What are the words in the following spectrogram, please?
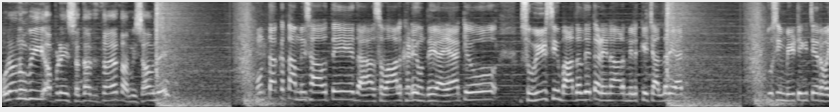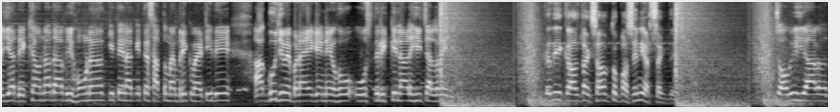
ਉਹਨਾਂ ਨੂੰ ਵੀ ਆਪਣੇ ਸੱਦਾ ਦਿੱਤਾ ਹੈ ਧਾਮੀ ਸਾਹਿਬ ਨੇ। ਹੁਣ ਤੱਕ ਧਾਮੀ ਸਾਹਿਬ ਤੇ ਦਾ ਸਵਾਲ ਖੜੇ ਹੁੰਦੇ ਆਏ ਆ ਕਿ ਉਹ ਸੁਖਬੀਰ ਸਿੰਘ ਬਾਦਲ ਦੇ ਧੜੇ ਨਾਲ ਮਿਲ ਕੇ ਚੱਲ ਰਿਹਾ। ਤੁਸੀਂ ਮੀਟਿੰਗ 'ਚ ਰਵੱਈਆ ਦੇਖਿਆ ਉਹਨਾਂ ਦਾ ਵੀ ਹੁਣ ਕਿਤੇ ਨਾ ਕਿਤੇ ਸੱਤ ਮੈਂਬਰੀ ਕਮੇਟੀ ਦੇ ਆਗੂ ਜਿਵੇਂ ਬਣਾਏ ਗਏ ਨੇ, ਉਹ ਉਸ ਤਰੀਕੇ ਨਾਲ ਹੀ ਚੱਲ ਰਹੇ ਨੇ। ਕਦੀ ਅਕਾਲ ਤਖਤ ਸਾਹਿਬ ਤੋਂ ਪਾਸੇ ਨਹੀਂ ਹਟ ਸਕਦੇ। 24000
